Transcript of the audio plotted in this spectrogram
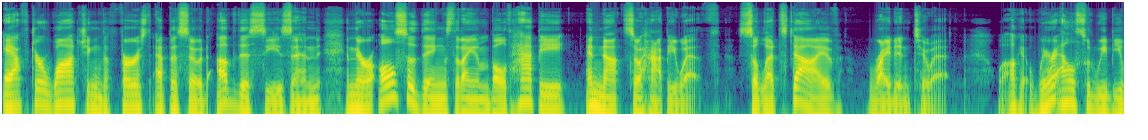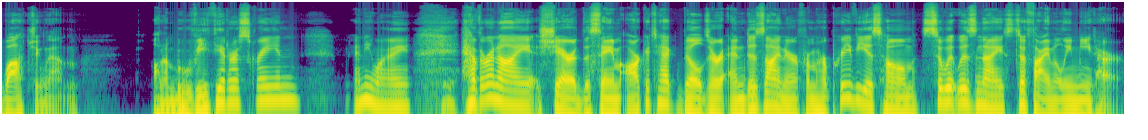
after watching the first episode of this season, and there are also things that I am both happy and not so happy with. So let's dive right into it. Well, okay, where else would we be watching them? On a movie theater screen? Anyway, Heather and I shared the same architect, builder, and designer from her previous home, so it was nice to finally meet her.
